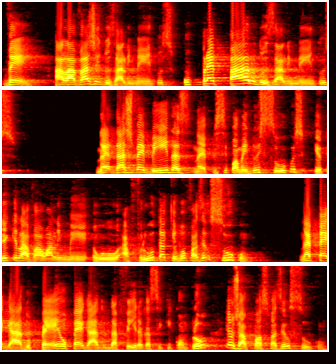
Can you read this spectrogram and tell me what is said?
vem a lavagem dos alimentos, o preparo dos alimentos, né, das bebidas, né, principalmente dos sucos. Eu tenho que lavar o alimento, a fruta que eu vou fazer o suco. Não é pegar do pé ou pegar da feira que assim que comprou, eu já posso fazer o suco.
